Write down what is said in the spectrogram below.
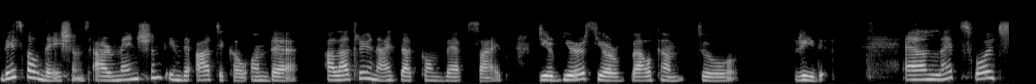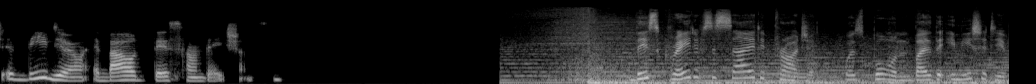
These foundations are mentioned in the article on the allatraunites.com website. Dear viewers, you're welcome to read it. And let's watch a video about these foundations. This Creative Society project was born by the initiative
